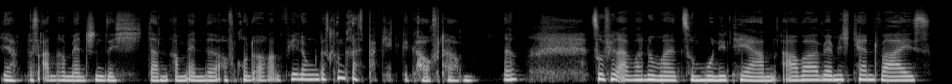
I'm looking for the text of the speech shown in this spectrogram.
ja, dass andere Menschen sich dann am Ende aufgrund eurer Empfehlungen das Kongresspaket gekauft haben. Ne? So viel einfach nur mal zum Monetären. Aber wer mich kennt, weiß,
